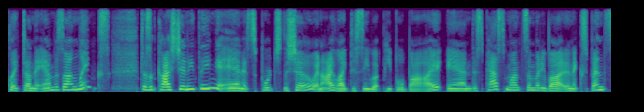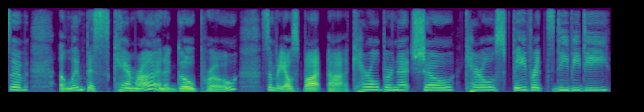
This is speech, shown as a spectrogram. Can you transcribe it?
clicked on the Amazon links. doesn't cost you anything and it supports the show. And I like to see what people buy. And this past month, somebody bought an expensive Olympus camera and a GoPro. Somebody else bought Carol Burnett show, Carol's Favorites DVD.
